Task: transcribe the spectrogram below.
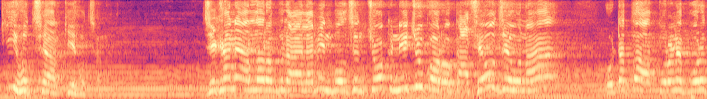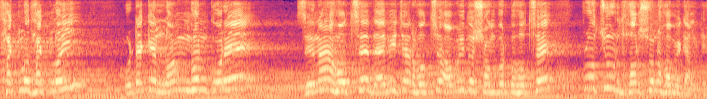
কি হচ্ছে আর কি হচ্ছে না? যেখানে আল্লাহ রবুল্লা আলমিন বলছেন, চোখ নিচু করো, কাছেও যেও না। ওটা তো কোরআনে পড়ে থাকল থাকলোই। ওটাকে লঙ্ঘন করে জেনা হচ্ছে ব্যবিচার হচ্ছে, অবৈধ সম্পর্ক হচ্ছে, প্রচুর ধর্ষণ হবে কালকে।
